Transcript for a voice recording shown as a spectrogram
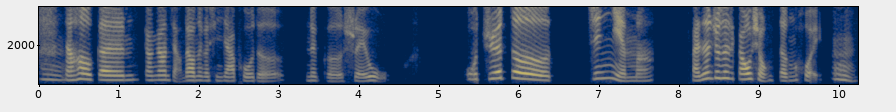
嗯。然后跟刚刚讲到那个新加坡的那个水舞，我觉得今年吗？反正就是高雄灯会，嗯。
